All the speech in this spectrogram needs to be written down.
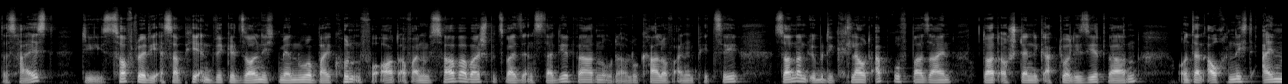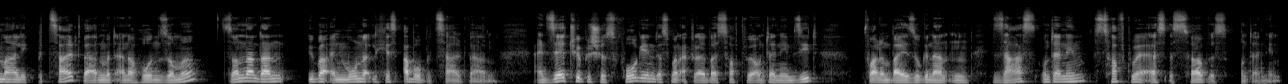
Das heißt, die Software, die SAP entwickelt, soll nicht mehr nur bei Kunden vor Ort auf einem Server beispielsweise installiert werden oder lokal auf einem PC, sondern über die Cloud abrufbar sein, dort auch ständig aktualisiert werden und dann auch nicht einmalig bezahlt werden mit einer hohen Summe, sondern dann über ein monatliches Abo bezahlt werden. Ein sehr typisches Vorgehen, das man aktuell bei Softwareunternehmen sieht, vor allem bei sogenannten SaaS-Unternehmen, Software as a Service-Unternehmen.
